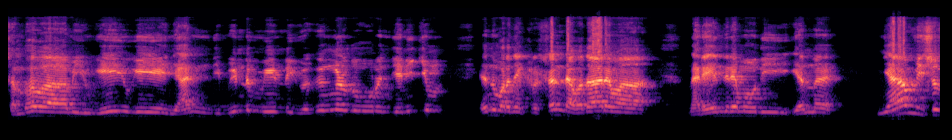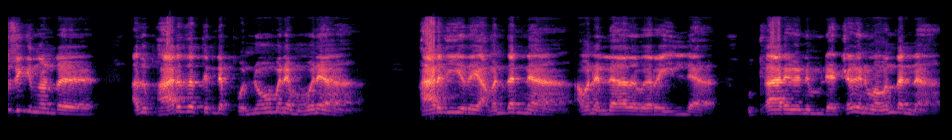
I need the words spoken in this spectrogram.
സംഭവാമി യുഗേ യുഗയെ ഞാൻ വീണ്ടും വീണ്ടും യുഗങ്ങൾ തോറും ജനിക്കും എന്ന് പറഞ്ഞ കൃഷ്ണന്റെ അവതാരമാ നരേന്ദ്രമോദി എന്ന് ഞാൻ വിശ്വസിക്കുന്നുണ്ട്. അത് ഭാരതത്തിന്റെ പൊന്നോമന മോന. ഭാരതീയത അവൻ തന്നെ. അവനല്ലാതെ വേറെ ഇല്ല. ഉദ്ധാരകനും രക്ഷകനും അവൻ തന്നെ.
